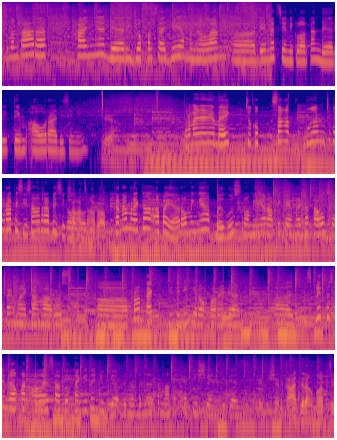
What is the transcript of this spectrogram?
sementara hanya dari Joker saja yang menelan eh, damage yang dikeluarkan dari tim Aura di sini. Iya, Permainan yang baik cukup sangat bukan cukup rapi sih, sangat rapi sih kalau sangat rapi. karena mereka apa ya roamingnya bagus roamingnya rapi kayak mereka tahu siapa yang mereka harus eh, protect di sini hero core dan eh, split push yang dilakukan oleh satu tank itu juga benar-benar termasuk efisien juga sih Efisien, karena jarang banget bisa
